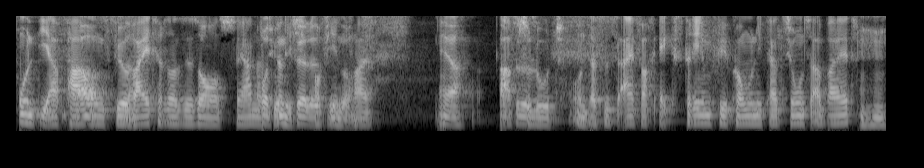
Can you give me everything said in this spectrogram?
Und die Erfahrung für weitere Saisons, ja, natürlich, auf jeden Saisons. Fall. Ja, absolut. Und das ist einfach extrem viel Kommunikationsarbeit. Mhm.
